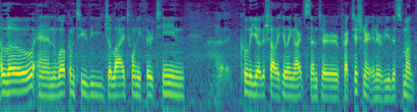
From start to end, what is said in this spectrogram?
Hello, and welcome to the July 2013 uh, Kula Yoga Shala Healing Arts Center practitioner interview this month.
